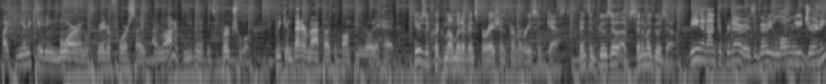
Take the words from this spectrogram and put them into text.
By communicating more and with greater foresight, ironically, even if it's virtual, we can better map out the bumpy road ahead. Here's a quick moment of inspiration from a recent guest, Vincent Guzzo of Cinema Guzzo. Being an entrepreneur is a very lonely journey.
